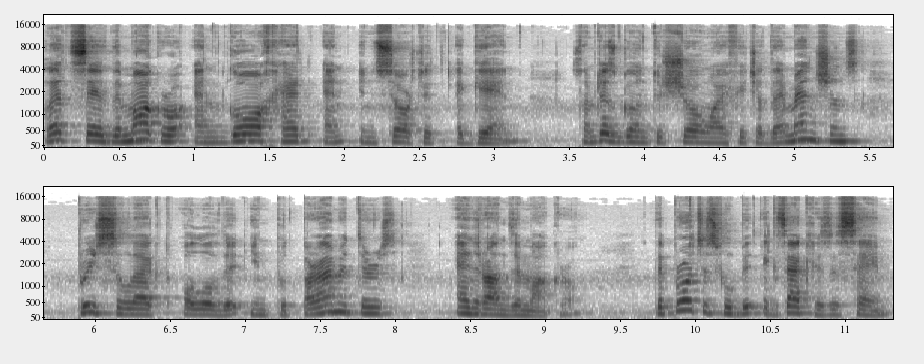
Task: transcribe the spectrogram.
Let's save the macro and go ahead and insert it again. So I'm just going to show my feature dimensions, pre-select all of the input parameters and run the macro. The process will be exactly the same,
